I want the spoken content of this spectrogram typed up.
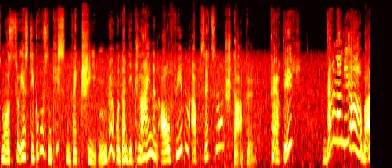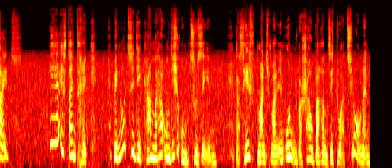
Muss zuerst die großen Kisten wegschieben und dann die kleinen aufheben, absetzen und stapeln. Fertig? Dann an die Arbeit. Hier ist ein Trick. Benutze die Kamera, um dich umzusehen. Das hilft manchmal in unüberschaubaren Situationen.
